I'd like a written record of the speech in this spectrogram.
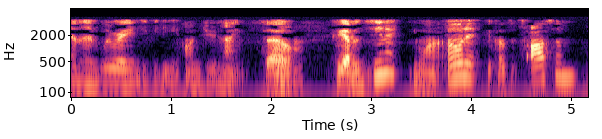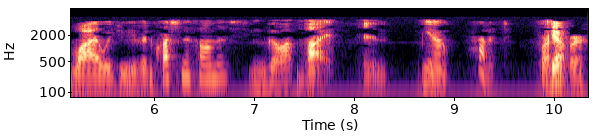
and then Blu-ray and DVD on June 9th. So, if you haven't seen it, you want to own it because it's awesome. Why would you even question us on this? You can go out and buy it and, you know, have it forever.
